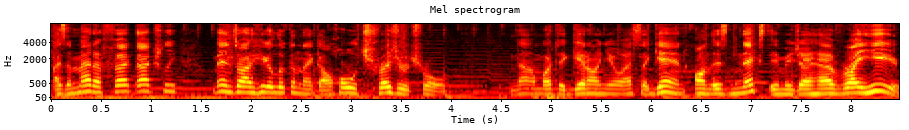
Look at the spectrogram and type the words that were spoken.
As a matter of fact, actually, men's out here looking like a whole treasure troll. Now I'm about to get on your ass again on this next image I have right here.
